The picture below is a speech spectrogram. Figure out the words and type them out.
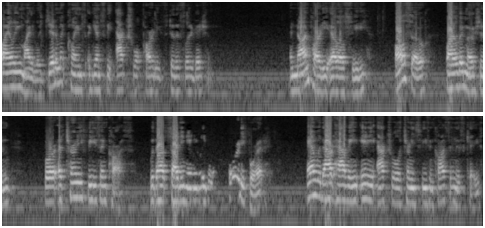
filing my legitimate claims against the actual parties to this litigation. And non-party LLC also filed a motion for attorney fees and costs without citing any legal authority for it and without having any actual attorney's fees and costs in this case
